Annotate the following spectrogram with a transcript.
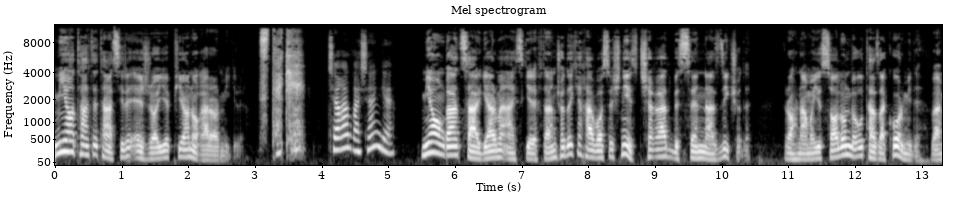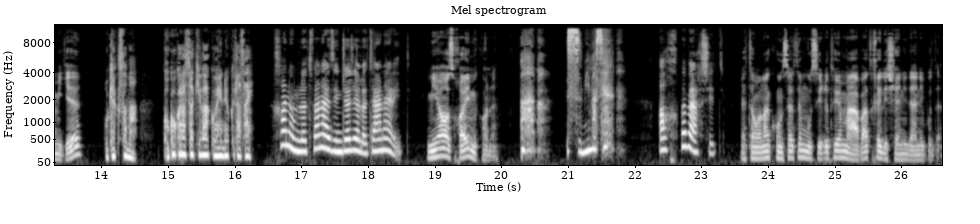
میا تحت تاثیر اجرای پیانو قرار می‌گیره. ستکی چقدر قشنگه. میا اونقدر سرگرم عکس گرفتن شده که حواسش نیست چقدر به سن نزدیک شده. راهنمای سالن به او تذکر میده و میگه خانم لطفا از اینجا جلوتر نرید. میا از خواهی می‌کنه آخ ببخشید. احتمالا کنسرت موسیقی توی معبد خیلی شنیدنی بوده.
